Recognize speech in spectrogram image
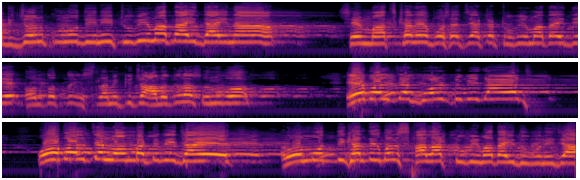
একজন কোনো দিনই টুবি মাথায় দেয় না। সে মাঝখানে বসেছে একটা টুপি মাথায় দিয়ে, অন্তত ইসলামিক কিছু আলোচনা শুনব। এ বলছে, গোল টুপি জায়েজ, ও বলছে, লম্বা টুপি জায়েজ। আর ও মধ্যিখান থেকে বলছে সালার টুবি মাথায় দুবুনি যা।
